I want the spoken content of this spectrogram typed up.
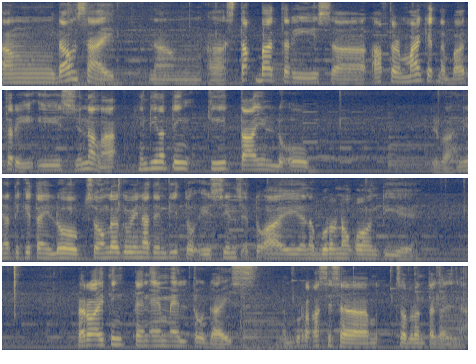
Ang downside ng ah, stock battery sa aftermarket na battery is, yun na nga, hindi natin kita yung loob. 'di ba? Hindi natin kita yung loob. So ang gagawin natin dito is since ito ay uh, nabura ng konti eh. Pero I think 10 ml to guys. Nabura kasi sa sobrang tagal na.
